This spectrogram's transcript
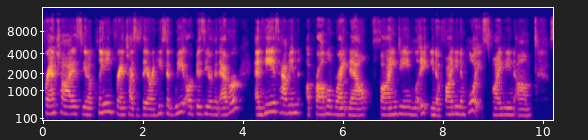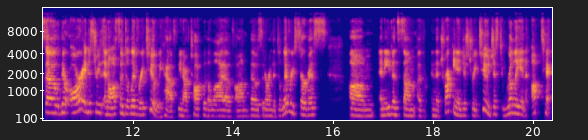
franchise, you know, cleaning franchises there. And he said, We are busier than ever. And he is having a problem right now finding, you know, finding employees, finding, um, so there are industries and also delivery too. We have, you know, I've talked with a lot of um, those that are in the delivery service um, and even some of, in the trucking industry too, just really an uptick.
